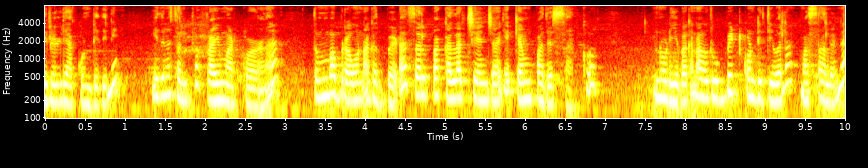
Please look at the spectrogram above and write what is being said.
ಈರುಳ್ಳಿ ಹಾಕ್ಕೊಂಡಿದ್ದೀನಿ. ಇದನ್ನು ಸ್ವಲ್ಪ ಫ್ರೈ ಮಾಡ್ಕೊಳ್ಳೋಣ. ತುಂಬ ಬ್ರೌನ್ ಆಗೋದು ಬೇಡ, ಸ್ವಲ್ಪ ಕಲರ್ ಚೇಂಜ್ ಆಗಿ ಕೆಂಪಾದರೆ ಸಾಕು. ನೋಡಿ, ಇವಾಗ ನಾವು ರುಬ್ಬಿಟ್ಕೊಂಡಿದ್ದೀವಲ್ಲ ಮಸಾಲೆನ,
